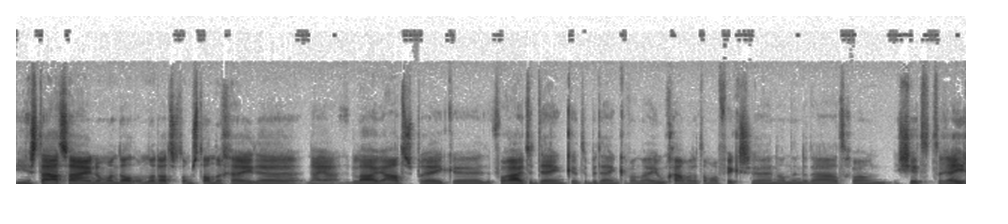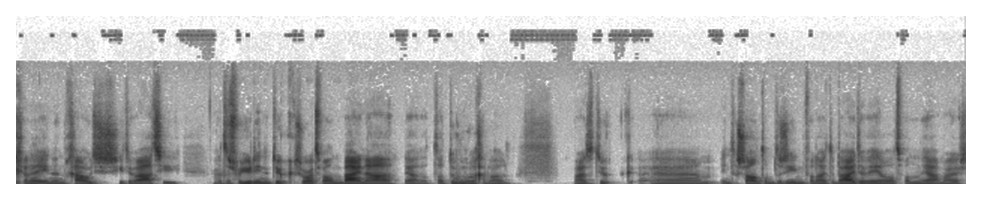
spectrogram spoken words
die in staat zijn om onder, onder dat soort omstandigheden, nou ja, lui aan te spreken, vooruit te denken, te bedenken van, hey, hoe gaan we dat allemaal fixen? En dan inderdaad gewoon shit te regelen in een chaotische situatie. Dat is voor jullie natuurlijk een soort van bijna, ja, dat, dat doen we gewoon. Maar het is natuurlijk ehm, interessant om te zien vanuit de buitenwereld van, ja, maar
